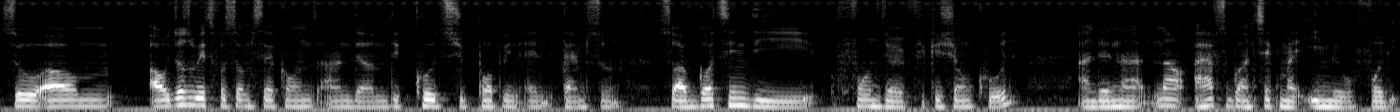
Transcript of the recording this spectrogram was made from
So um, I'll just wait for some seconds and um, the code should pop in anytime soon. So I've gotten the phone verification code and then uh, now I have to go and check my email for the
